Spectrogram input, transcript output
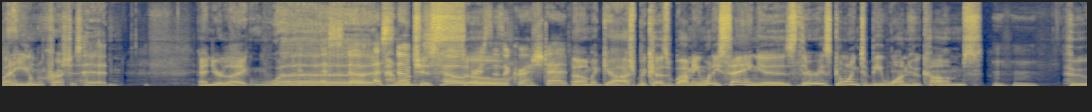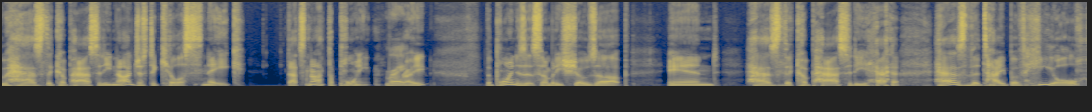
But he's going to crush his head. And you're like, what? a, stu- a stubbed Which is toe so- versus a crushed head. Oh my gosh. Because, I mean, what he's saying is there is going to be one who comes Mm-hmm. who has the capacity not just to kill a snake. That's not the point. Right. Right. The point is that somebody shows up and has the capacity, ha- has the type of heel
